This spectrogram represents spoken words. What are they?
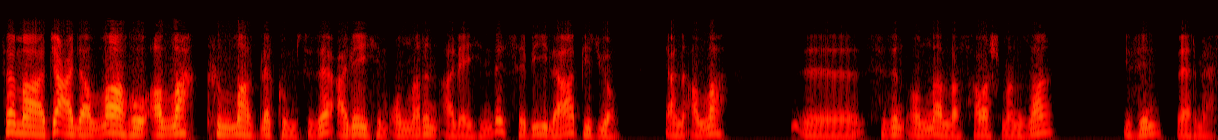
Fema cealallahu Allah kılmaz lekum size aleyhim onların aleyhinde sebila bir yol. Yani Allah e, sizin onlarla savaşmanıza izin vermez.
